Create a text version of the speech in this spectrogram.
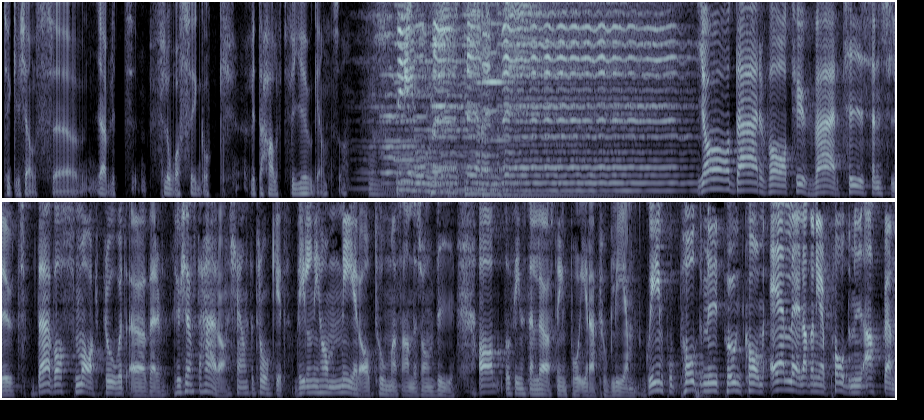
tycker känns eh, jävligt flåsig och lite halvt förljugen. Så. Nemo möter en vän. Ja, där var tyvärr teasern slut. Där var smakprovet över. Hur känns det här då? Känns det tråkigt? Vill ni ha mer av Thomas Andersson Vi? Ja, då finns det en lösning på era problem. Gå in på podme.com eller ladda ner podme appen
